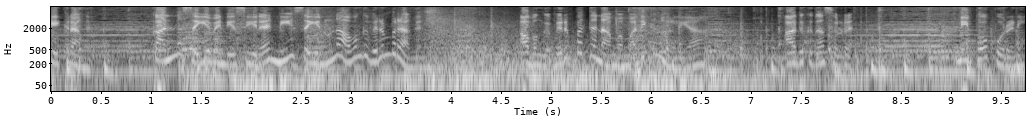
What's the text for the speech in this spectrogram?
கேக்குறாங்க. கண்ண செய்ய வேண்டிய சீரை நீ செய்யணும்னு அவங்க விரும்புறாங்க. அவங்க விருப்பத்தை நாம மதிக்கணும் இல்லையா? அதுக்கு தான் சொல்றேன். நீ போ பூரணி.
